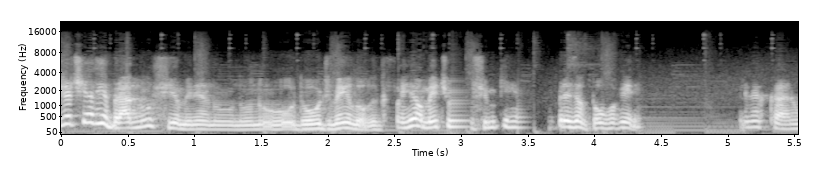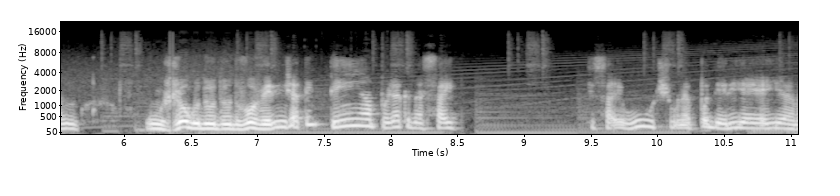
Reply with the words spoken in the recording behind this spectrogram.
eu já tinha vibrado no filme, né? No, no, no do Old Man Logan, que foi realmente o filme que representou o Wolverine. Né, cara, um, um jogo do, do, do, Wolverine já tem tempo, já que né, sai, que saiu o último, né? Poderia, aí a,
